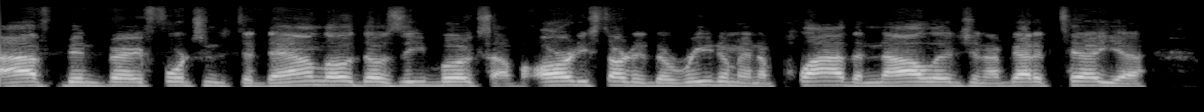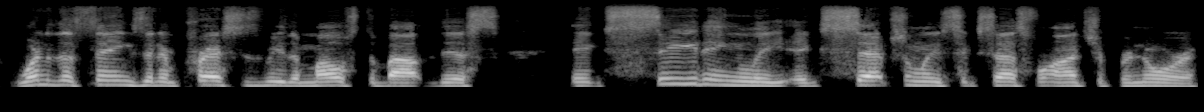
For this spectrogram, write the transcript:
I've been very fortunate to download those ebooks. I've already started to read them and apply the knowledge, and I've got to tell you, one of the things that impresses me the most about this exceedingly exceptionally successful entrepreneur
